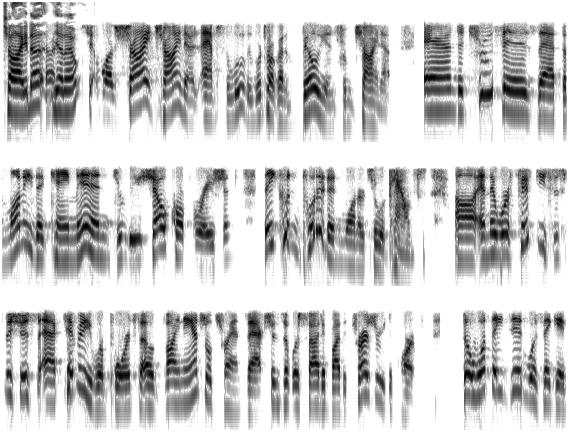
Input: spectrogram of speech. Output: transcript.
China, you know. Well, China, absolutely. We're talking billions from China. And the truth is that the money that came in through these shell corporations, they couldn't put it in one or two accounts. Uh, and there were 50 suspicious activity reports of financial transactions that were cited by the Treasury Department. So what they did was they gave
